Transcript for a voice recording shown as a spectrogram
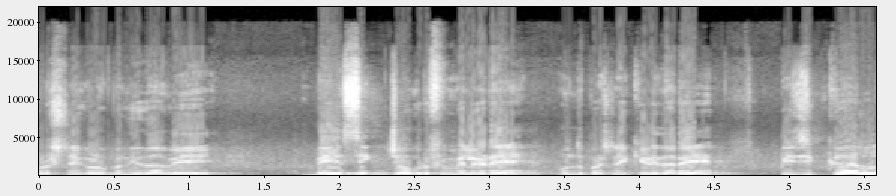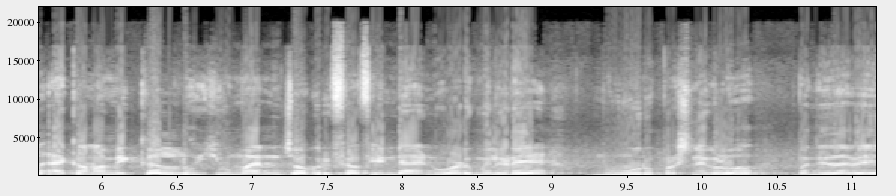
ಪ್ರಶ್ನೆಗಳು ಬಂದಿದ್ದಾವೆ. ಬೇಸಿಕ್ ಜೋಗ್ರಫಿ ಮೇಲ್ಗಡೆ ಒಂದು ಪ್ರಶ್ನೆ ಕೇಳಿದ್ದಾರೆ. Physical economical human geography of India and world ಮೇಲ್ಗಡೆ ಮೂರು ಪ್ರಶ್ನೆಗಳು ಬಂದಿದ್ದಾವೆ.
